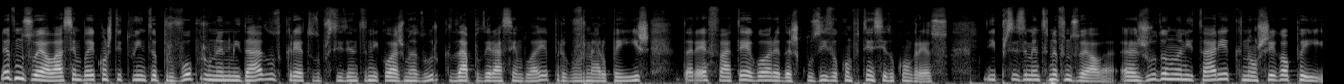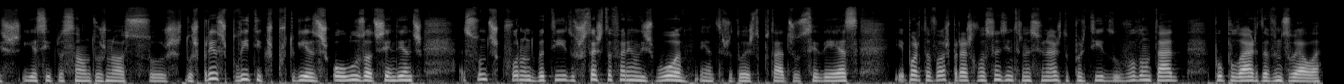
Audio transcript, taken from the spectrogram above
Na Venezuela, a Assembleia Constituinte aprovou por unanimidade o decreto do presidente Nicolás Maduro que dá poder à Assembleia para governar o país, tarefa até agora da exclusiva competência do Congresso. E precisamente na Venezuela, a ajuda humanitária que não chega ao país e a situação dos nossos dos presos políticos portugueses ou luso-descendentes, assuntos que foram debatidos sexta-feira em Lisboa entre dois deputados do CDS e a porta-voz para as relações internacionais do Partido Vontade Popular da Venezuela,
